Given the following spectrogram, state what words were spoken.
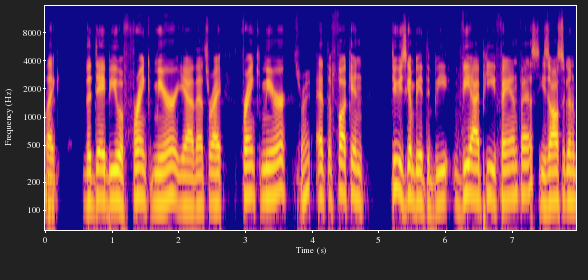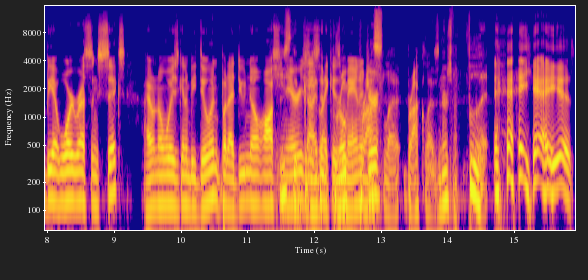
Like the debut of Frank Muir. Yeah, that's right. Frank Muir That's right. at the fucking, dude, he's going to be at the B- VIP Fan Fest. He's also going to be at Warrior Wrestling 6. I don't know what he's going to be doing, but I do know Austin He's Aries is like his manager. Brock Lesnar's foot. yeah, he is.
